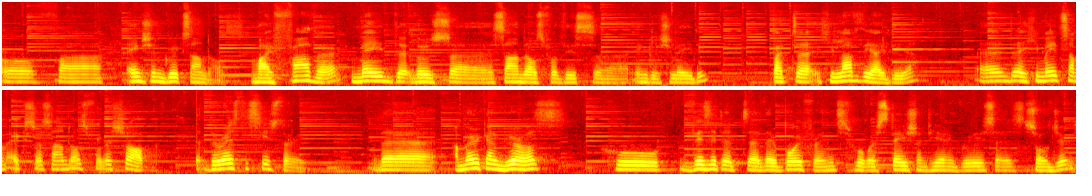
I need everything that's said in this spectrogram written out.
of uh, ancient Greek sandals. My father made those uh, sandals for this uh, English lady, but uh, he loved the idea and uh, he made some extra sandals for the shop. The rest is history. The American girls who visited their boyfriends who were stationed here in Greece as soldiers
